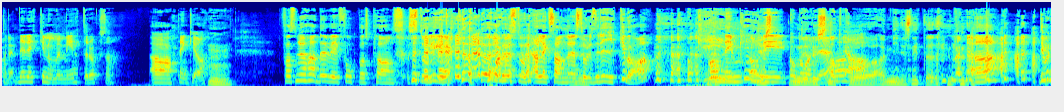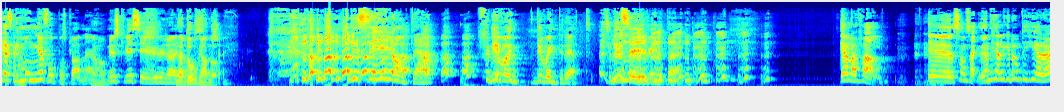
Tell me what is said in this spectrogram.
så. det. Det räcker nog med meter också, Ja, tänker jag. Fast nu hade vi fotbollsplansstorlek på hur stort Alexander den stores rike var. om ni, om ni Just om kommer du ihåg det. lyssnat på minisnittet. Ja, det var ganska många fotbollsplaner. Ja. Nu ska vi se hur När dog han då? Det säger jag inte. För det var, inte- det var inte rätt. Så det säger vi inte. i alla fall. Eh, som sagt, en helgedom till Hera.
